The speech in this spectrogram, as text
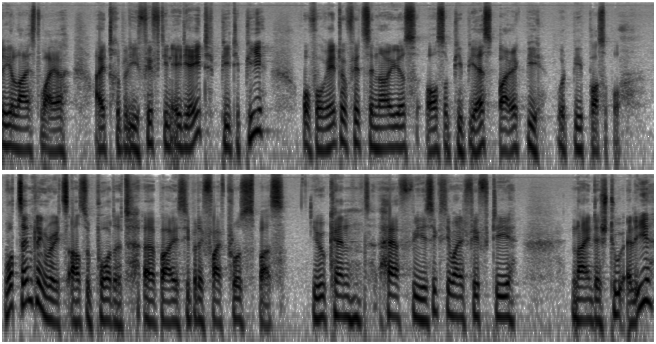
realized via IEEE 1588 PTP, or for retrofit scenarios, also PPS IRIG-B would be possible. What sampling rates are supported uh, by SIPROTEC 5 process bus? You can have the 6150 9-2 LE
